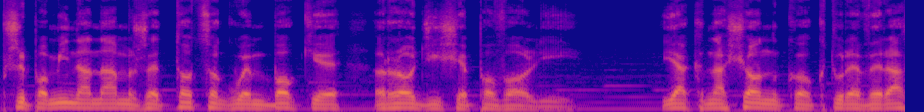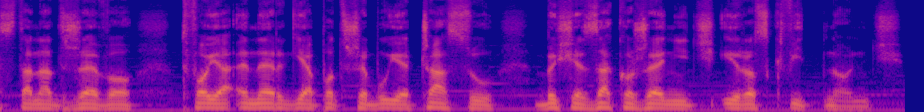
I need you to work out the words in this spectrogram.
przypomina nam, że to, co głębokie, rodzi się powoli. Jak nasionko, które wyrasta na drzewo, Twoja energia potrzebuje czasu, by się zakorzenić i rozkwitnąć.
